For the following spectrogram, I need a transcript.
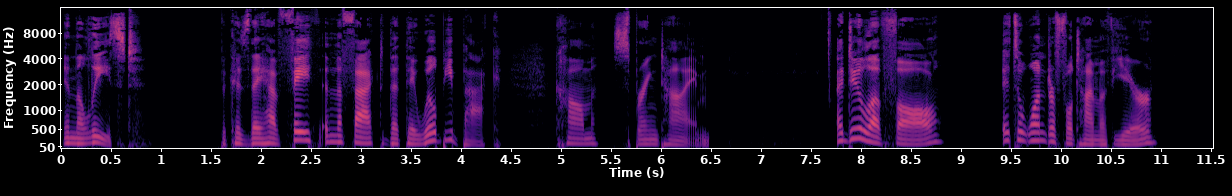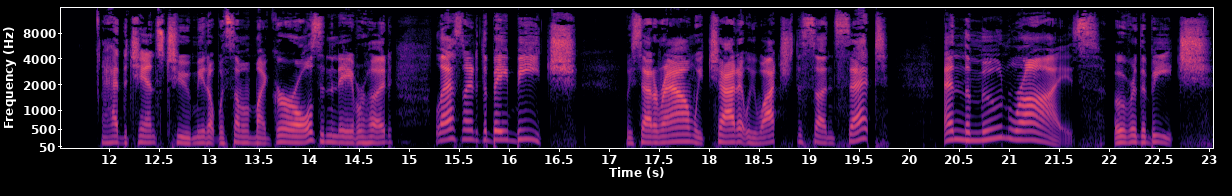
in the least because they have faith in the fact that they will be back come springtime. I do love fall. It's a wonderful time of year. I had the chance to meet up with some of my girls in the neighborhood last night at the Bay Beach. We sat around, we chatted, we watched the sunset and the moon rise over the beach.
